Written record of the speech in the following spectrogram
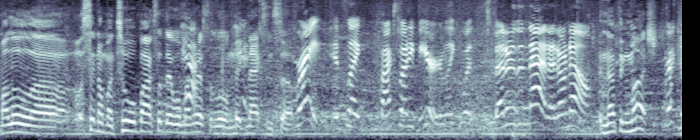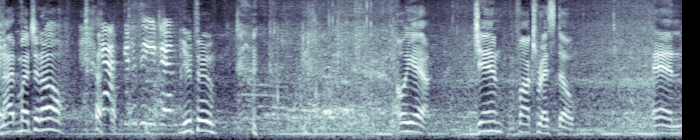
my little, uh, sitting on my toolbox up there with my rest of little Yeah. knickknacks and stuff. Right. It's like Fox Body beer. Like what's better than that? I don't know. Nothing much. Right. Not much at all. Yeah. Good to see you, Jim. You too. oh yeah, Jen from Fox Resto. And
